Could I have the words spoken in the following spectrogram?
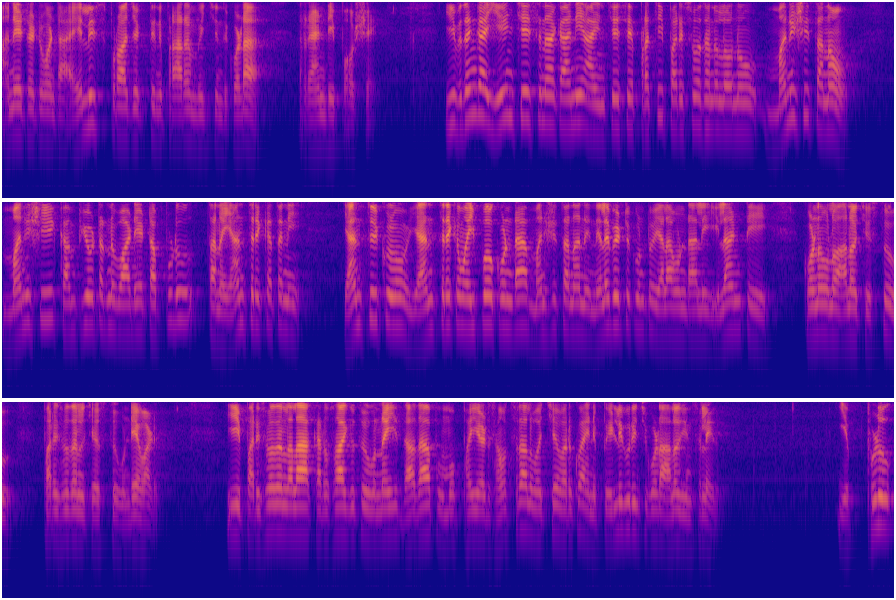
అనేటటువంటి ఆ ఎలిస్ ప్రాజెక్టుని ప్రారంభించింది కూడా ర్యాండీ పౌషే. ఈ విధంగా ఏం చేసినా కానీ ఆయన చేసే ప్రతి పరిశోధనలోనూ మనిషితనం మనిషి కంప్యూటర్ని వాడేటప్పుడు తన యాంత్రికతని యాంత్రిక యాంత్రికం అయిపోకుండా మనిషితనాన్ని నిలబెట్టుకుంటూ ఎలా ఉండాలి? ఇలాంటి కోణంలో ఆలోచిస్తూ పరిశోధనలు చేస్తూ ఉండేవాడు. ఈ పరిశోధనలు అలా కొనసాగుతూ ఉన్నాయి. దాదాపు ముప్పై ఏడు సంవత్సరాలు వచ్చే వరకు ఆయన పెళ్ళి గురించి కూడా ఆలోచించలేదు. ఎప్పుడు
